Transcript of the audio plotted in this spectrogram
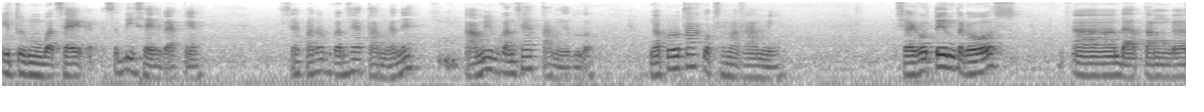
Itu membuat saya sedih saya lihatnya saya padahal bukan setan kan ya? Kami bukan setan gitu loh. Nggak perlu takut sama kami. Saya rutin terus eh, datang ke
